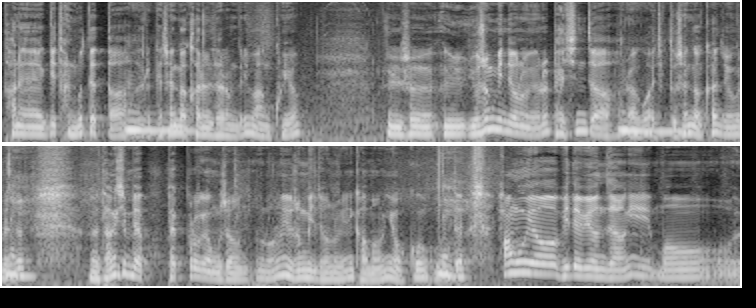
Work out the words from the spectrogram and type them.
탄핵이 잘못됐다 음. 이렇게 생각하는 사람들이 많고요. 그래서 이 유승민 전 의원을 배신자라고 아직도 생각하죠. 그래서 음. 네. 어, 당신 100%, 100% 경선으로는 유승민 전 의원이 가망이 없고 네. 근데 황우여 비대위원장이 뭐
